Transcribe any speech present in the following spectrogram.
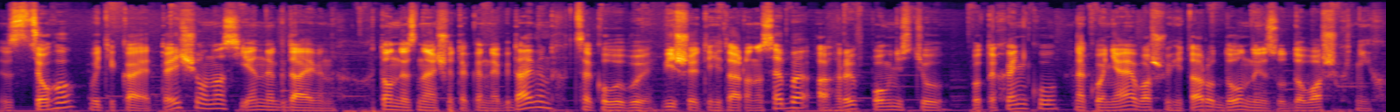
з цього витікає те, що у нас є некдайвінг. Хто не знає, що таке некдайвінг, це коли ви вішаєте гітару на себе, а гриф повністю потихеньку наклоняє вашу гітару донизу, до ваших ніг.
